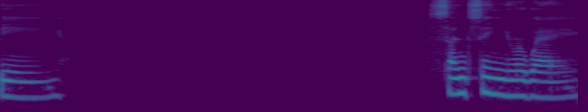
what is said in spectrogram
being, sensing your way,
